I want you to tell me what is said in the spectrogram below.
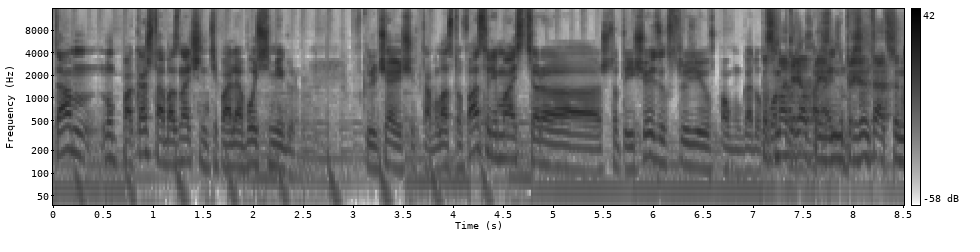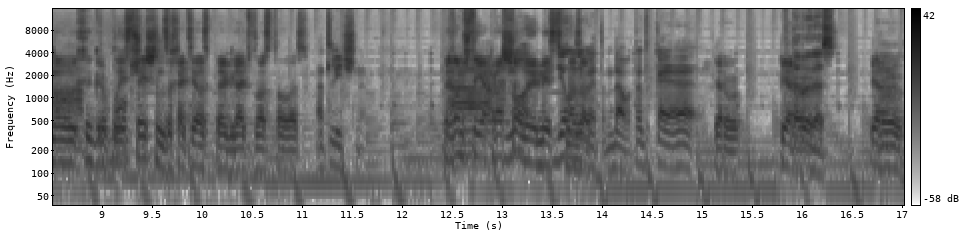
Там, ну, пока что обозначено, типа, а 8 игр включающих там Last of Us ремастер, что-то еще из эксклюзивов, по-моему, году. Посмотрел Horizon. презентацию новых а, игр PlayStation, захотелось поиграть в Last of Us. Отлично. При том, что я а, прошел ее месяц назад. в этом, да, вот это такая... Э, первую. первую. Второй раз. Первую,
